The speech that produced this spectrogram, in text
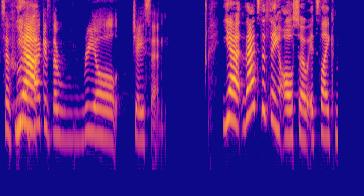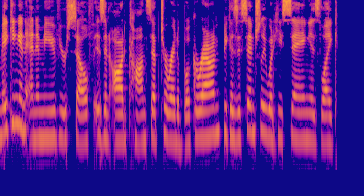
So who yeah. the heck is the real Jason? Yeah, that's the thing also. It's like making an enemy of yourself is an odd concept to write a book around because essentially what he's saying is like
